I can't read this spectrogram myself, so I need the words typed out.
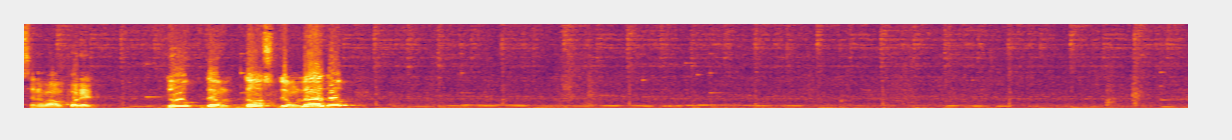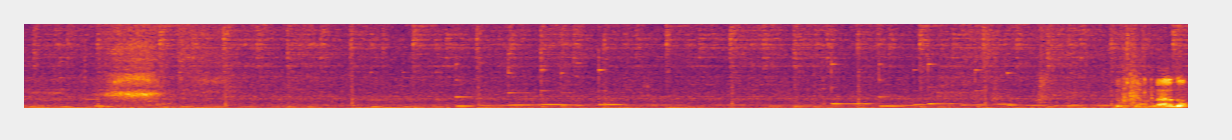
Esta nos vamos poner do- de un- dos de un lado. Dos de un lado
